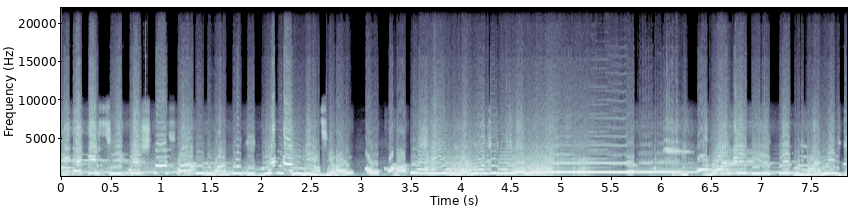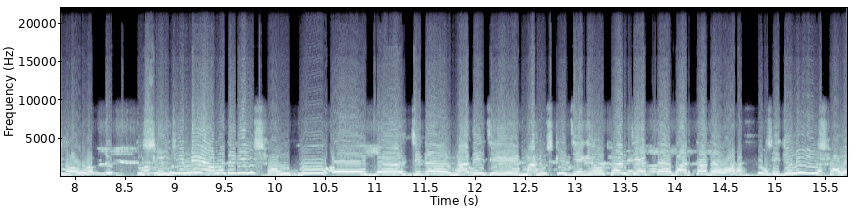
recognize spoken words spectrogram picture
যেটাকে শ্রীকৃষ্ণ স্বয়ং ধর্মযুদ্ধের নাম দিয়েছিলেন। সেই ধর্মযুদ্ধ শুরু অধর্মের ধর্মের যুদ্ধ। তো সেই জন্য আমাদের এই সংঘ যেটা নাদে যে মানুষকে জেগে ওঠার যে একটা বার্তা দেওয়া, সেই জন্য এই শঙ্খ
